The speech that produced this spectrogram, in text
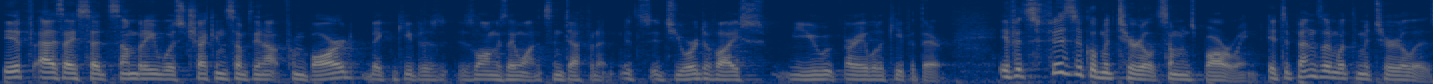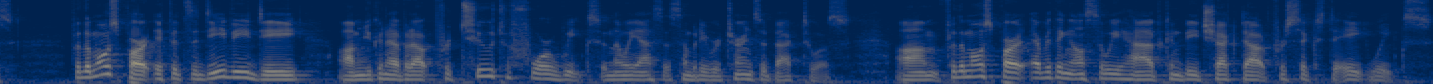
If, as I said, somebody was checking something out from BARD, they can keep it as, as long as they want. It's indefinite. It's, it's your device. You are able to keep it there. If it's physical material that someone's borrowing, it depends on what the material is. For the most part, if it's a DVD, um, you can have it out for two to four weeks, and then we ask that somebody returns it back to us. Um, for the most part, everything else that we have can be checked out for six to eight weeks.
